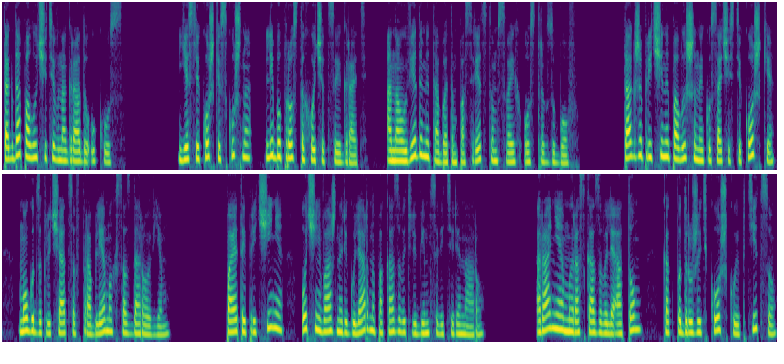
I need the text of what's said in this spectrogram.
Тогда получите в награду укус. Если кошке скучно, либо просто хочется играть, она уведомит об этом посредством своих острых зубов. Также причины повышенной кусачести кошки могут заключаться в проблемах со здоровьем. По этой причине очень важно регулярно показывать любимца ветеринару. Ранее мы рассказывали о том, как подружить кошку и птицу,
